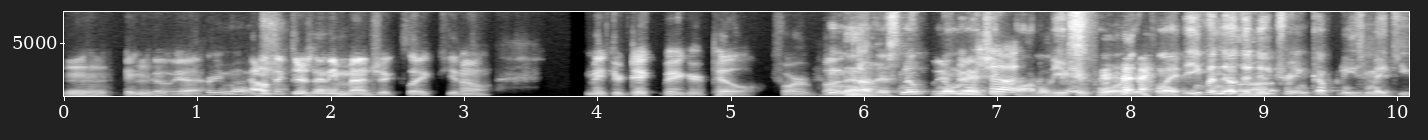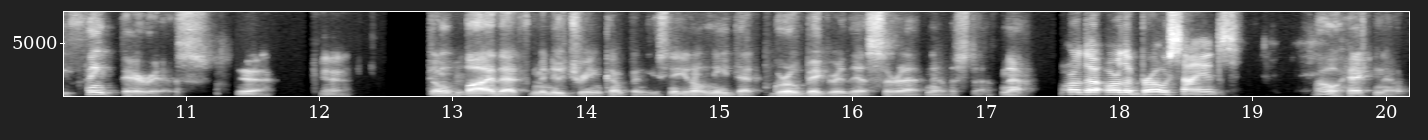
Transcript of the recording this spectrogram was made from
Mhm, Bingo, mhm. yeah. Pretty much. I don't think there's any magic like, you know, make your dick bigger pill for No. No. there's no no magic bottle you can pour in your plant, even though the nutrient companies make you think there is. Yeah. Yeah. Don't buy that from the nutrient companies. You don't need that grow bigger this or that and other stuff. No. Or the or the bro science. Oh heck no.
